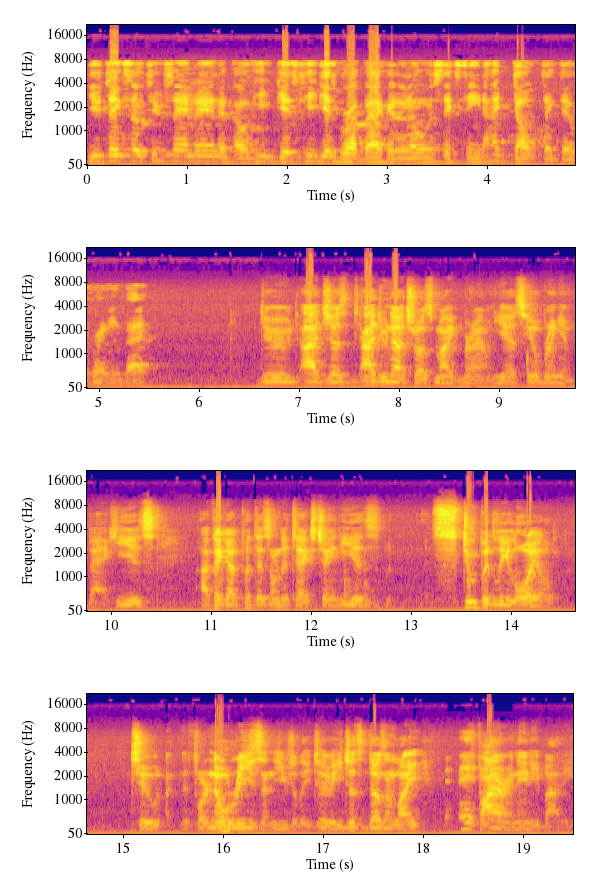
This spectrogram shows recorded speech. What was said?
You think so too, Sandman? That oh he gets he gets brought back at an 0 and 16. I don't think they'll bring him back. Dude, I just I do not trust Mike Brown. Yes, he'll bring him back. He is I think I put this on the text chain. He is stupidly loyal to for no reason usually too. He just doesn't like firing anybody.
